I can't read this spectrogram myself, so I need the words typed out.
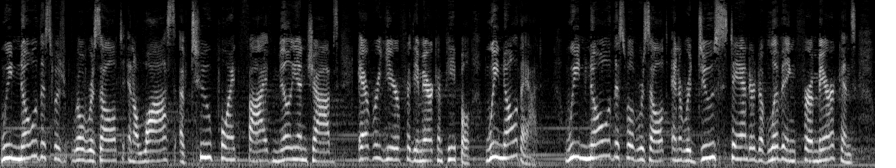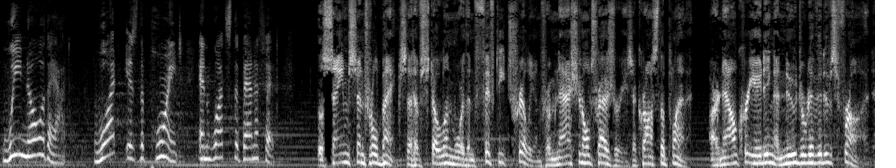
We know this will result in a loss of 2.5 million jobs every year for the American people. We know that. We know this will result in a reduced standard of living for Americans. We know that. What is the point and what's the benefit? The same central banks that have stolen more than 50 trillion from national treasuries across the planet are now creating a new derivatives fraud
